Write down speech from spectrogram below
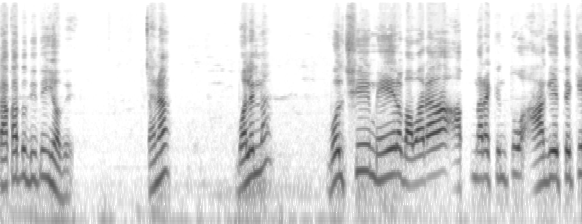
টাকা তো দিতেই হবে, তাই না? বলেন না। বলছি, মেয়ের বাবারা, আপনারা কিন্তু আগে থেকে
